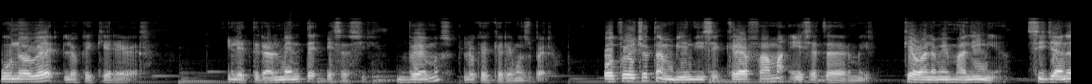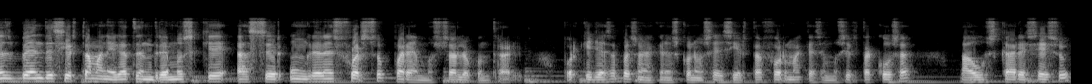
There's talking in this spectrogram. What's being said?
uno ve lo que quiere ver. Y literalmente es así. Vemos lo que queremos ver. Otro hecho también dice, crea fama y échate a dormir, que va en la misma línea. Si ya nos ven de cierta manera, tendremos que hacer un gran esfuerzo para demostrar lo contrario, porque ya esa persona que nos conoce de cierta forma, que hacemos cierta cosa, va a buscar es eso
